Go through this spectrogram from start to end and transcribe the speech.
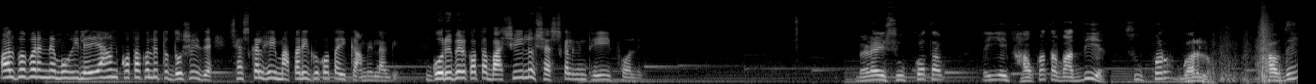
অল্প পারেন না মহিলা এখন কথা কলে তো দোষ হয়ে যায়। শেষকাল সেই মাতারিকে কথাই কামে লাগে। গরিবের কথা বাসি হইল শেষকাল কিন্তু এই ফলে। বেড়া এই সুপ কথা এই এই ফাও কথা বাদ দিয়ে সুপ করো ঘরে লোক খাও দিই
